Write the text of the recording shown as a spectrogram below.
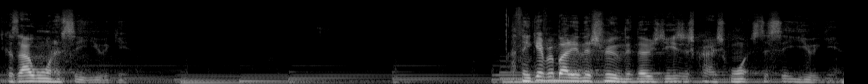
Because I want to see you again. Think everybody in this room that knows Jesus Christ wants to see you again.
